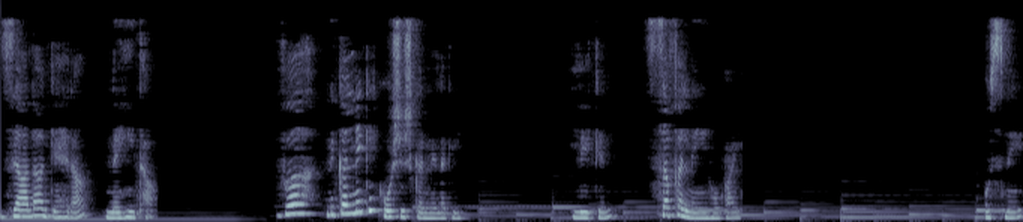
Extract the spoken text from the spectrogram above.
ज़्यादा गहरा नहीं था। वह निकलने की कोशिश करने लगी, लेकिन सफल नहीं हो पाई। उसने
